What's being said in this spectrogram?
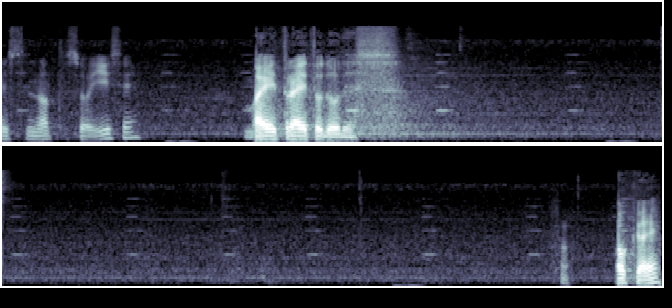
It's not so easy, but I try to do this. Okay.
